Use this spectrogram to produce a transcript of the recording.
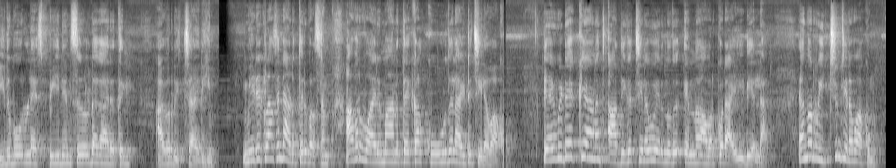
ഇതുപോലുള്ള എക്സ്പീരിയൻസുകളുടെ കാര്യത്തിൽ അവർ റിച്ച് ആയിരിക്കും. മിഡിൽ ക്ലാസ്സിന്റെ അടുത്തൊരു പ്രശ്നം അവർ വരുമാനത്തേക്കാൾ കൂടുതലായിട്ട് ചിലവാക്കും. എവിടെയൊക്കെയാണ് അധിക ചിലവ് വരുന്നത് എന്ന് അവർക്കൊരു ഐഡിയ അല്ല. എന്നാൽ റിച്ചും ചിലവാക്കും.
